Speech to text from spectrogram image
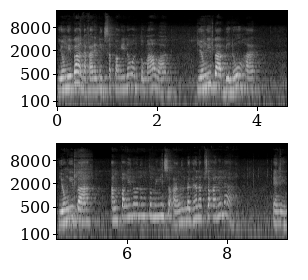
Yung iba, nakarinig sa Panginoon, tumawag. Yung iba, binuhat. Yung iba, ang Panginoon ang tumingin sa, ang naghanap sa kanila. And in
